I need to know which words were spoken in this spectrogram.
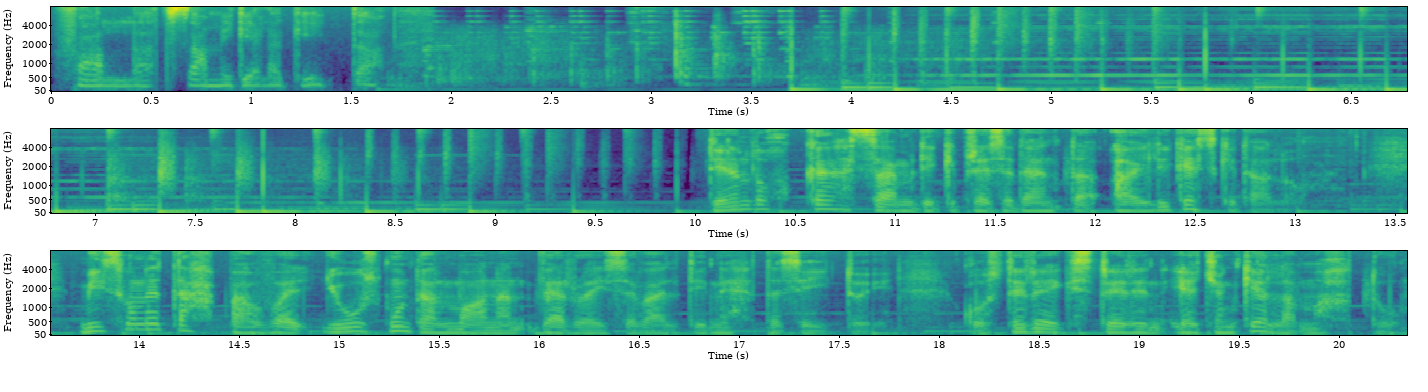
fallat samigela kiittää. Tien lohka saamedigi presidentta Aili Keskitalo. Missunne tähpäivä juus mun maanan verroise välti nehtä siitui, koste registreerin ejan kella mahtuu,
